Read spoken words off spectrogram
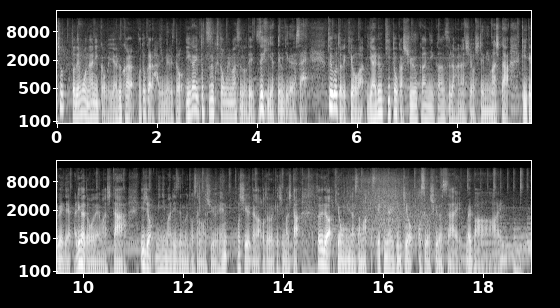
ちょっとでも何かをやるからことから始めると意外と続くと思いますので是非やってみてください。ということで今日はやる気とか習慣に関する話をしてみました。聞いてくれてありがとうございました。以上ミニマリズムとその周辺星優太がお届けしました。それでは今日も皆様素敵な一日をお過ごしください。バイバーイ。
